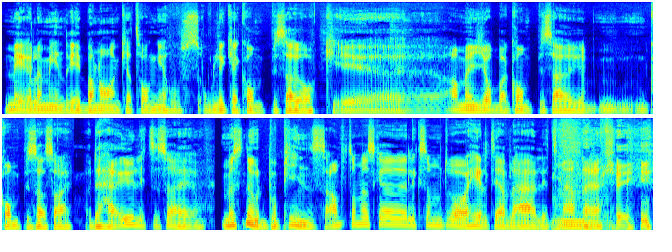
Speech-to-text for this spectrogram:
mer eller mindre i banankartonger hos olika kompisar och eh, ja, men jobbarkompisar, mm, kompisar så här. Det här är ju lite så här, men snudd på pinsamt om jag ska liksom dra helt jävla ärligt. Men eh, Okej.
